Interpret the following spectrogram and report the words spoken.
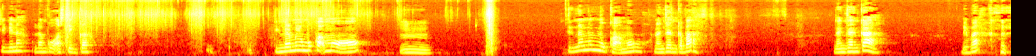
Sige na, alam kong astig ka. Tingnan mo yung mukha mo, oh. Mm. Tingnan mo yung mukha mo. Nandyan ka ba? Nandyan ka? Di ba?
